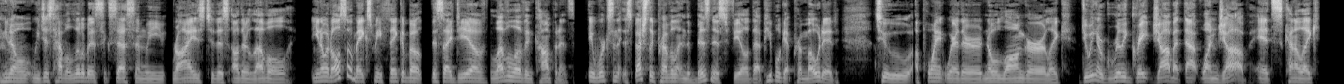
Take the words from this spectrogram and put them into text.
you know, we just have a little bit of success and we rise to this other level. You know, it also makes me think about this idea of level of incompetence. It works in, especially prevalent in the business field that people get promoted to a point where they're no longer like doing a really great job at that one job. It's kind of like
